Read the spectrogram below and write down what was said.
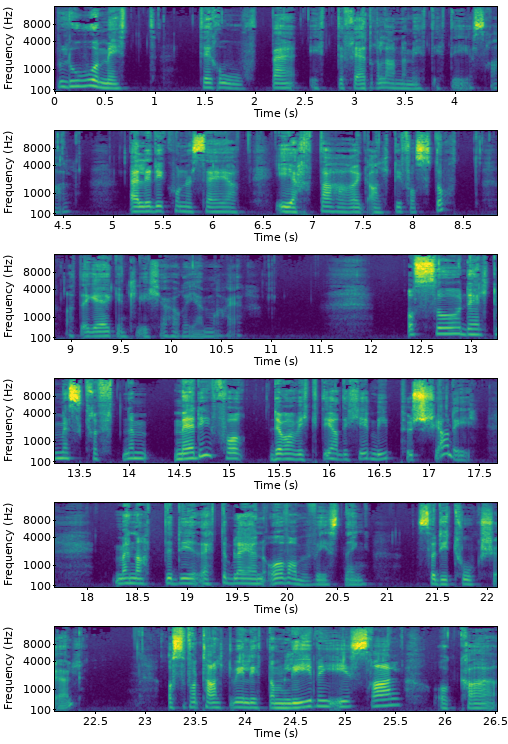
blodet mitt det roper etter fedrelandet mitt, etter Israel. Eller de kunne si at i hjertet har jeg alltid forstått at jeg egentlig ikke hører hjemme her. Og så delte vi skriftene med de, for det var viktig at ikke vi pusha de, men at de, dette ble en overbevisning så de tok sjøl. Og så fortalte vi litt om livet i Israel, og hva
